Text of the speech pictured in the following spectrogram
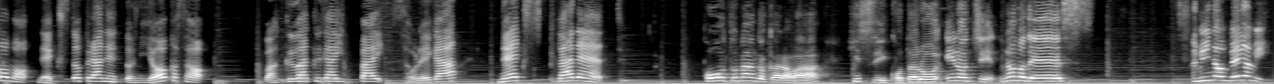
今日も NEXT プラネットにようこそ。ワクワクがいっぱい。それが NEXT プラネット。ポートランドからは翡翠小太郎命ののです。墨の女神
